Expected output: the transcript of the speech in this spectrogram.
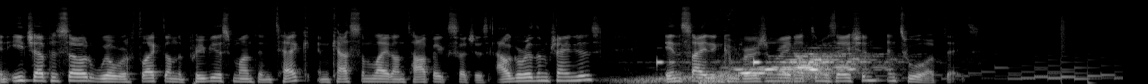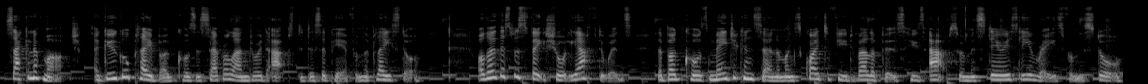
In each episode, we'll reflect on the previous month in tech and cast some light on topics such as algorithm changes, insight and conversion rate optimization, and tool updates. 2nd of March, a Google Play bug causes several Android apps to disappear from the Play Store. Although this was fixed shortly afterwards, the bug caused major concern amongst quite a few developers whose apps were mysteriously erased from the store.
